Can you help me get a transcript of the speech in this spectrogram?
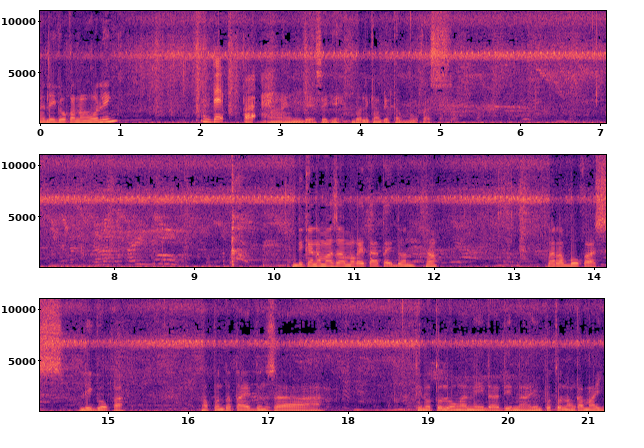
naligo ka ng uling? Hindi pa. ah hindi. Sige balikan kita bukas. Hindi ka na masama kay tatay doon no para bukas ligo ka mapunta tayo doon sa tinutulungan ni daddy na yung putol ang kamay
